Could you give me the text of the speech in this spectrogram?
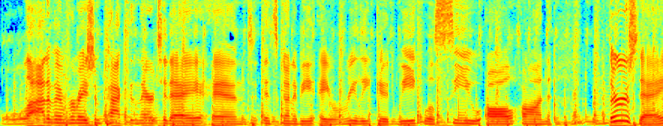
A lot of information packed in there today, and it's going to be a really good week. We'll see you all on Thursday,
